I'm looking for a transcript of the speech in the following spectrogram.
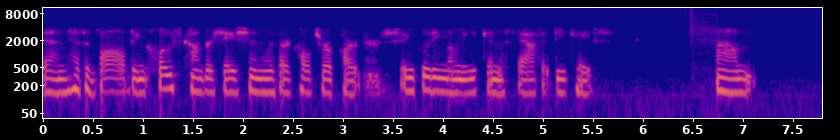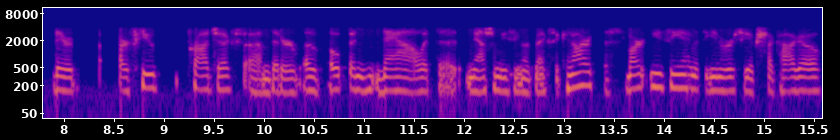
and has evolved in close conversation with our cultural partners, including Monique and the staff at DCASE. Um, there are a few projects um, that are open now at the National Museum of Mexican Art, the Smart Museum at the University of Chicago,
